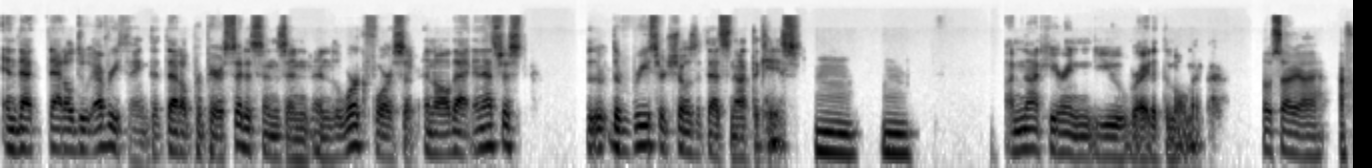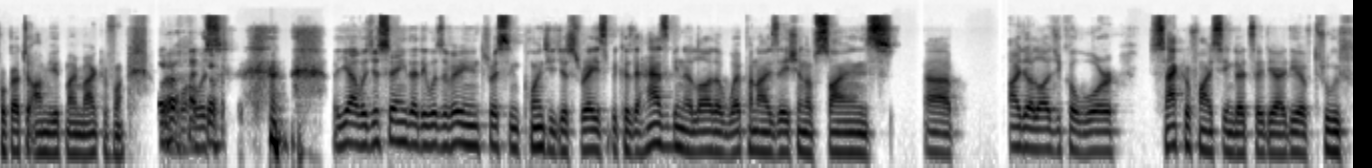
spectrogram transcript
and that that'll do everything that that'll prepare citizens and and the workforce and, and all that and that's just the, the research shows that that's not the case Mm. Mm. i'm not hearing you right at the moment Oh, sorry, I, I forgot to unmute my microphone. Well, I was, yeah, I was just saying that it was a very interesting point you just raised because there has been a lot of weaponization of science, uh, ideological war, sacrificing, let's say, the idea of truth,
